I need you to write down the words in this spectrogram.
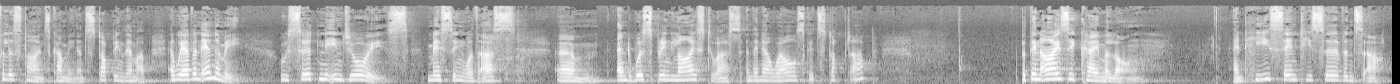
Philistines coming and stopping them up. And we have an enemy who certainly enjoys messing with us um, and whispering lies to us, and then our wells get stopped up. But then Isaac came along, and he sent his servants out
